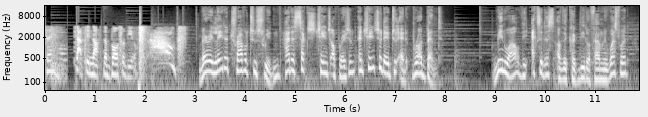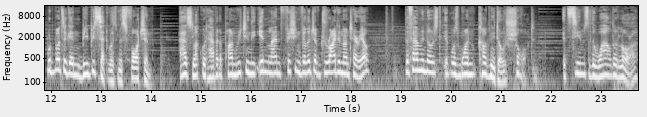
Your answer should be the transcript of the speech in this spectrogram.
same. That's enough, the both of you. Out! Mary later traveled to Sweden, had a sex change operation, and changed her name to Ed Broadbent. Meanwhile, the exodus of the Cognito family westward would once again be beset with misfortune. As luck would have it, upon reaching the inland fishing village of Dryden, Ontario, the family noticed it was one cognito short. It seems the wilder Laura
